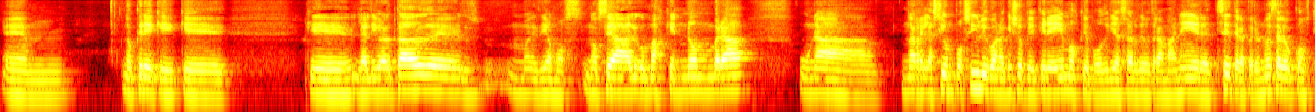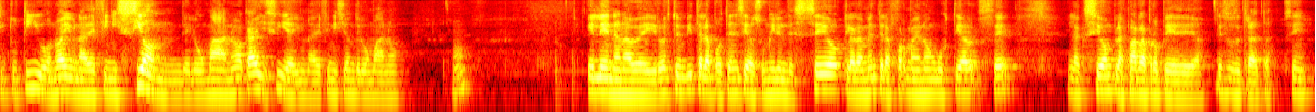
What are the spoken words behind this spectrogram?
Em, no cree que, que, la libertad, digamos, no sea algo más que nombra una una relación posible con aquello que creemos que podría ser de otra manera, etcétera, pero no es algo constitutivo, no hay una definición de lo humano. Acá y sí hay una definición de lo humano. Elena Naveiro, esto invita a la potencia de asumir el deseo, claramente la forma de no angustiarse, la acción, plasmar la propia idea. De eso se trata, sí.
